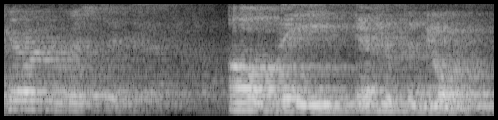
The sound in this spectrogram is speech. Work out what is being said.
characteristics of the entrepreneur.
